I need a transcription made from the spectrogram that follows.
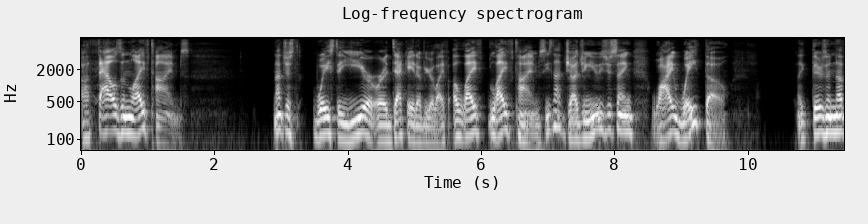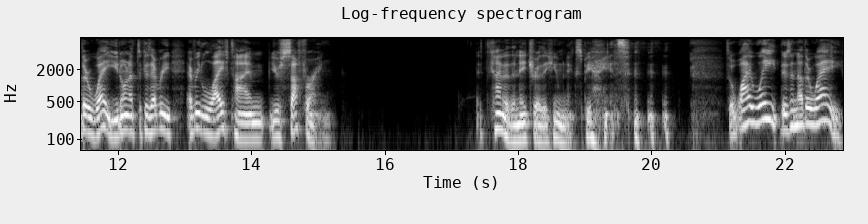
a thousand lifetimes. Not just waste a year or a decade of your life, a life lifetimes. He's not judging you. He's just saying, why wait though? Like there's another way. You don't have to because every every lifetime you're suffering. It's kind of the nature of the human experience. so why wait? There's another way.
